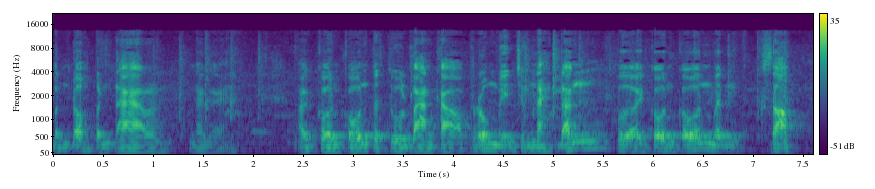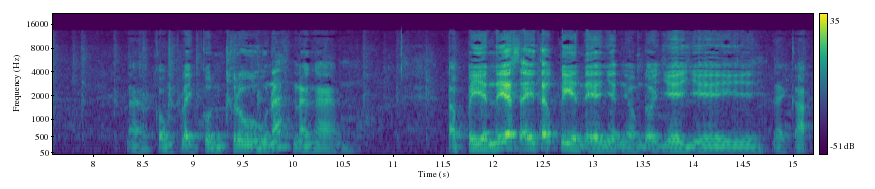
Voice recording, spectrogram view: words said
បណ្ដោះបណ្ដាលហ្នឹងហើយឲ្យកូនកូនទទួលបានការអប់រំមានចំណេះដឹងធ្វើឲ្យកូនកូនមិនខ្សត់ណាកុំភ្លេចគុណគ្រូណាហ្នឹងហើយដល់ពីនាស្អីទៅពីនាញាតិញោមដូចយាយយាយដែលគាត់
